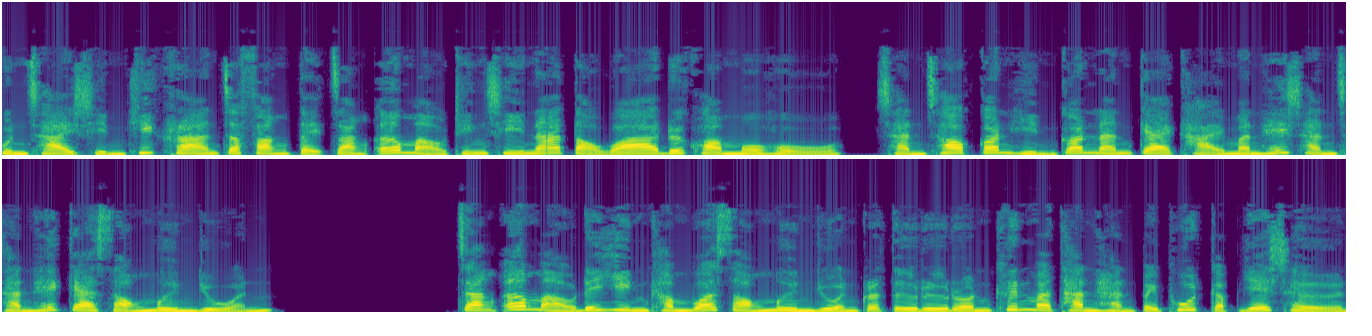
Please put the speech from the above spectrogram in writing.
คุณชายฉินขี้คร้านจะฟังเตะจางเอ้อเหมาทิ้งชี้หน้าต่อว่าด้วยความโมโห ฉันชอบก้อนหินก้อนนั้นแกขายมันให้ฉันฉันให้แกสองหมื่นหยวน จางเอ้อเหมาได้ยินคำว่าสองหมื่นหยวนกระตือรือร้นขึ้นมาทันหันไปพูดกับเย่เฉิน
